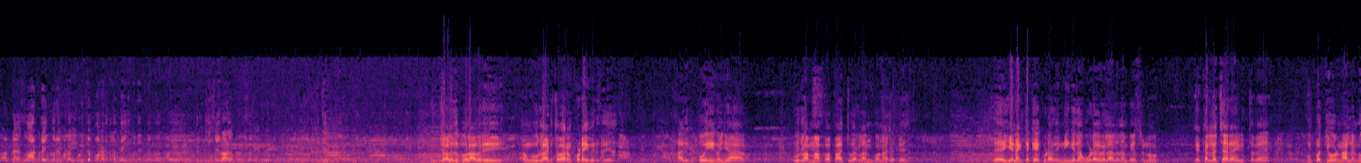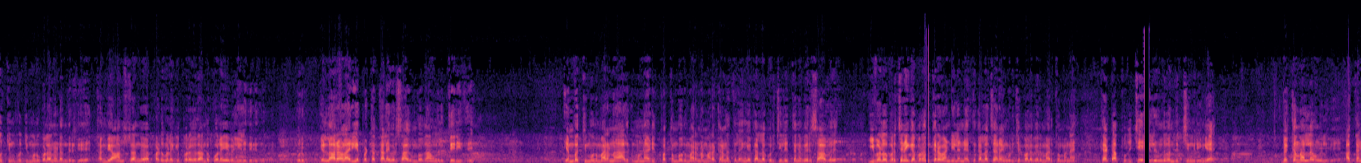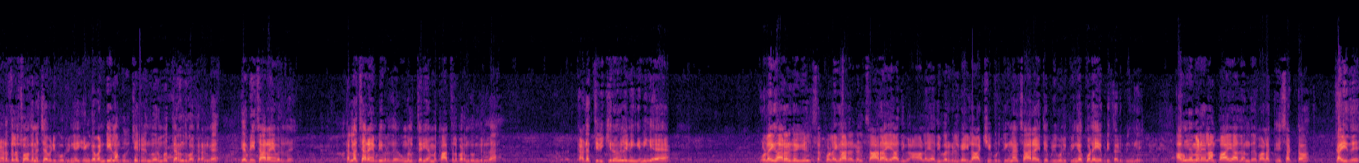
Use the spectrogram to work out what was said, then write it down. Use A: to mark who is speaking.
A: சாட்டை துறைமுகம் குடிக்க போன இடத்துல கைது பண்ணியிருக்காங்க. திருச்சி சைபர் போலீசார்
B: போல் அவர் அவங்க ஊரில் அடுத்த வாரம் கொடை வருது. அதுக்கு போய் கொஞ்சம் ஊரில் அம்மா அப்பா பார்த்து வரலான்னு போனார் அது. இதை எனக்கிட்ட கேட்கக்கூடாது. நீங்கள் தான் ஊடகவியலாளர் தான் பேசணும். இங்கே கள்ளச்சாராயம் வித்தவன். முப்பத்தி ஒரு நாளில் நூற்றி முப்பத்தி மூணு கொலை நடந்திருக்கு. தம்பி ஆம்ஸ்டாங்க படுகொலைக்கு பிறகு தான் அந்த கொலையை வெளியில் தெரியுது. ஒரு எல்லாராலும் அறியப்பட்ட தலைவர் சாகும்போது தான் அவங்களுக்கு தெரியுது. எண்பத்தி மூணு மரணம் அதுக்கு முன்னாடி பத்தொம்பது மரணம் மரக்காணத்தில் இங்கே கள்ளக்குறிச்சியில் இத்தனை பேர் சாவு. இவ்வளவு பிரச்சனைக்கு அப்புறம் விற்கிற வண்டியில் நேற்று கள்ளச்சாராயம் குடிச்சு பல பேர் மருத்துவமனை. கேட்டால் புதுச்சேரியிலிருந்து வந்துருச்சுங்கிறீங்க. வெக்கமாக இல்லை உங்களுக்கு? அத்தனை இடத்துல சோதனை சாவடி போடுறீங்க. எங்கள் வண்டியெல்லாம் புதுச்சேரியிலேருந்து வரும்போது திறந்து பார்க்குறாங்க எப்படி சாராயம் வருது? கள்ளச்சாராயம் எப்படி வருது? உங்களுக்கு தெரியாமல் காற்றுல பறந்து வந்துடுதா கடத்தி விற்கிறவங்களே நீங்கள் நீங்கள் கொலைகாரர்கள் ச- கொலைகாரர்கள் சாராய அதி ஆலை அதிபர்கள் கையில் ஆட்சியை கொடுத்தீங்கன்னா சாராயத்தை எப்படி ஒழிப்பீங்க? கொலையை எப்படி தடுப்பீங்க? அவங்க மேடையெல்லாம் பாயாத அந்த வழக்கு சட்டம் கைது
